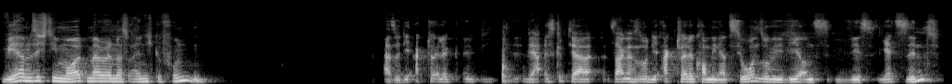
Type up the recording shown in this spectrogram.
Wie haben sich die Malt Mariners eigentlich gefunden? also die aktuelle, ja, es gibt ja, sagen wir so, die aktuelle Kombination, so wie wir uns, wie wir es jetzt sind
